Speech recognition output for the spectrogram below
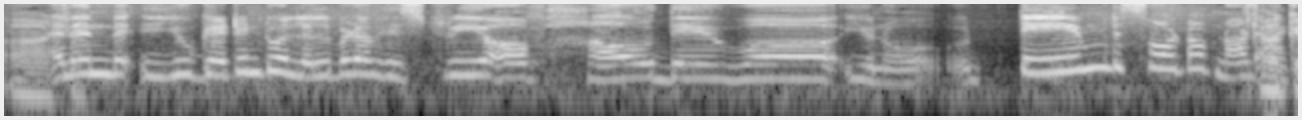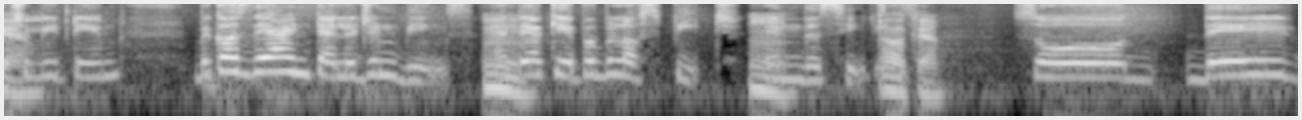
Ah, and then the, you get into a little bit of history of how they were, you know, tamed, sort of, not Okay. actually tamed, because they are intelligent beings and they are capable of speech in the series. Okay. So they,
